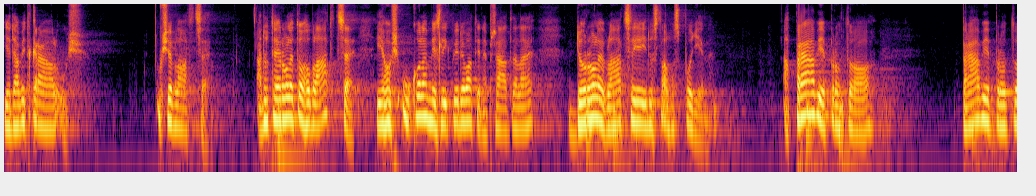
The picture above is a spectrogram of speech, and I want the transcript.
je David král už. Už je vládce. A do té role toho vládce, jehož úkolem je zlikvidovat ty nepřátelé, do role vládce jej dostal hospodin. A právě proto, právě proto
